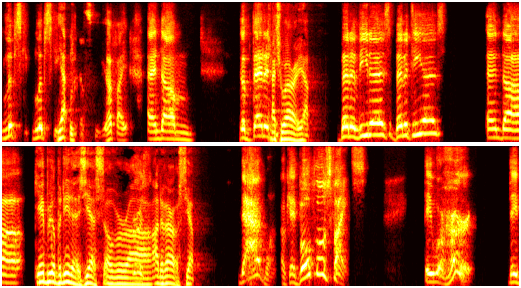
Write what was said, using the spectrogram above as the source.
Lipski Lipski, Yep. Lipski that fight, and um, the Bened- Cachoeira, yeah. Benavides Benitez, and uh, Gabriel Benitez, yes, over uh, Yes. Ontiveros, yep. that one. Okay, both those fights, they were hurt. They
